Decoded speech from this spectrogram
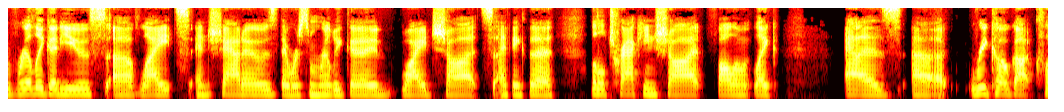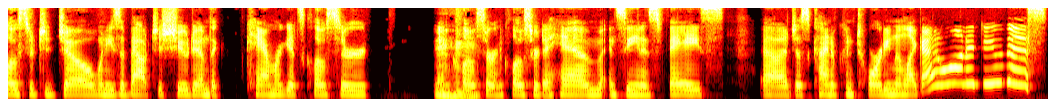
really good use of lights and shadows. There were some really good wide shots. I think the little tracking shot follow like as uh, Rico got closer to Joe when he's about to shoot him, the camera gets closer and Mhm. closer and closer to him and seeing his face, uh, just kind of contorting and like, I don't want to do this.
